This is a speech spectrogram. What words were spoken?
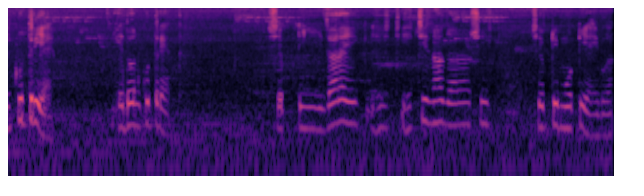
ही कुत्री आहे. हे दोन कुत्रे आहेत. शेपटी जरा एक हि हिची ना जराशी शेपटी मोठी आहे बघा.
